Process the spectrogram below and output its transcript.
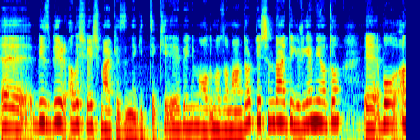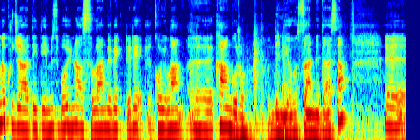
Ee, biz bir alışveriş merkezine gittik. Ee, benim oğlum o zaman 4 yaşındaydı, yürüyemiyordu. Ee, bu ana kucağı dediğimiz boyuna asılan bebekleri koyulan e, kanguru deniyor zannedersem. Ee,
